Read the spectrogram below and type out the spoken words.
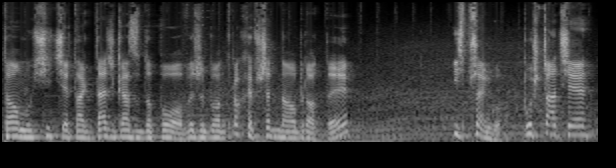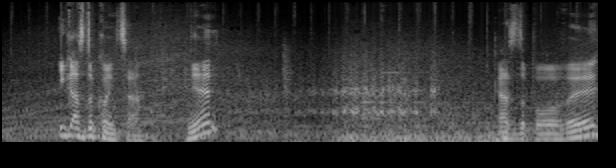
To musicie tak dać gazu do połowy, żeby on trochę wszedł na obroty I sprzęgło, puszczacie i gaz do końca, nie? Gaz do połowy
